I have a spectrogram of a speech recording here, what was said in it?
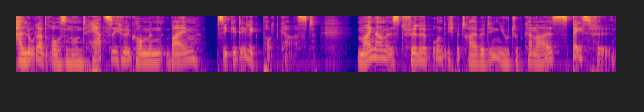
Hallo da draußen und herzlich willkommen beim Psychedelic Podcast. Mein Name ist Philipp und ich betreibe den YouTube-Kanal Spacefill.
